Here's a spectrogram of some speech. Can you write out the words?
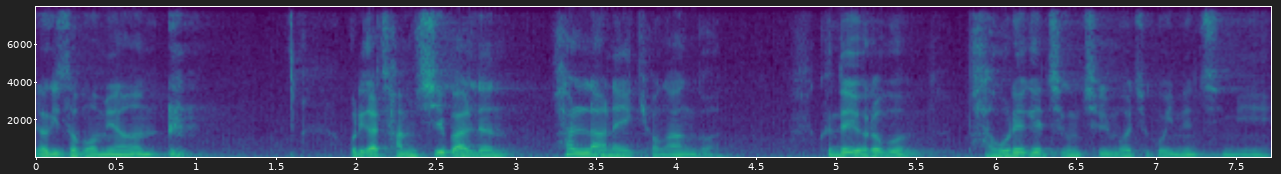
여기서 보면 우리가 잠시 밟는 환란에 경한 것. 근데 여러분 바울에게 지금 짊어지고 있는 짐이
